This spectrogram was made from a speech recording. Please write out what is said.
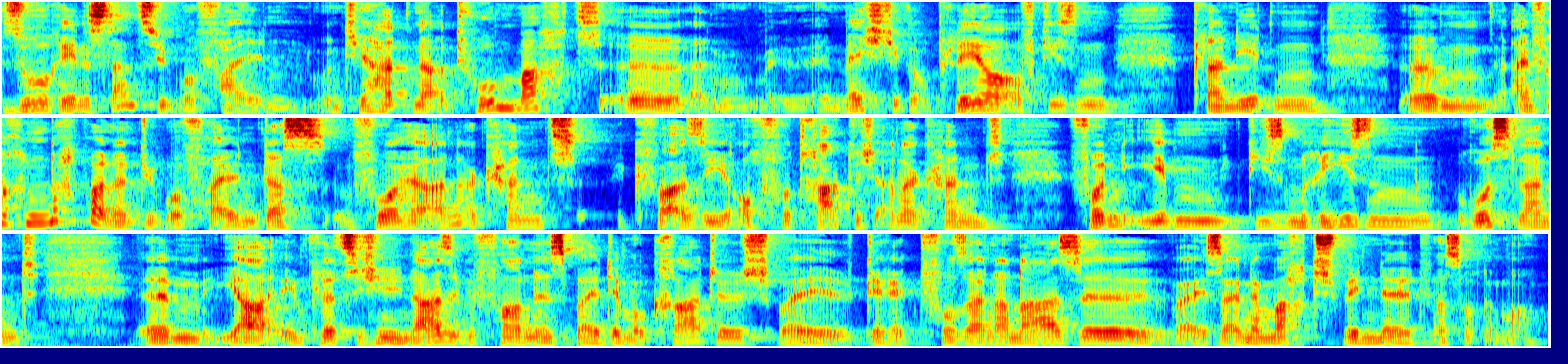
souveränes Land zu überfallen. Und hier hat eine Atommacht, äh, ein mächtiger Player auf diesem Planeten, ähm, einfach ein Nachbarland überfallen, das vorher anerkannt, quasi auch vertraglich anerkannt, von eben diesem Riesen Russland, ähm, ja, ihm plötzlich in die Nase gefahren ist, weil demokratisch, weil direkt vor seiner Nase, weil seine Macht schwindet, was auch immer.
